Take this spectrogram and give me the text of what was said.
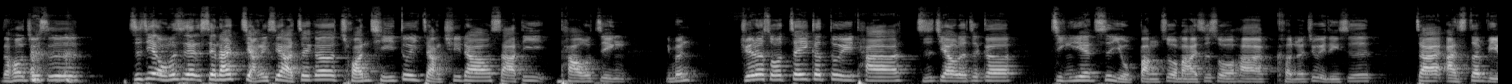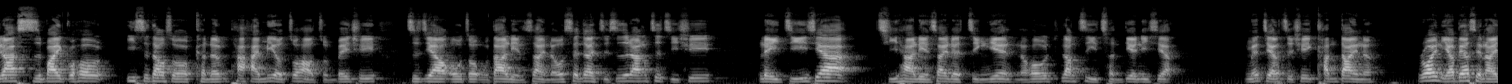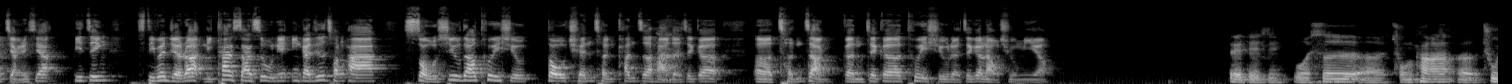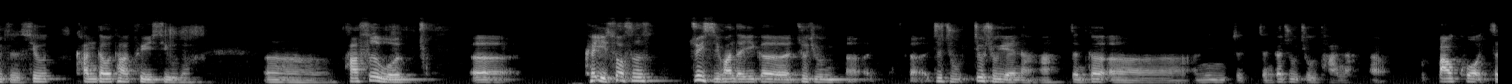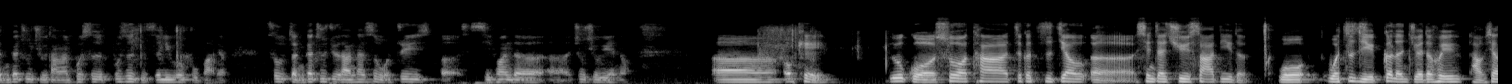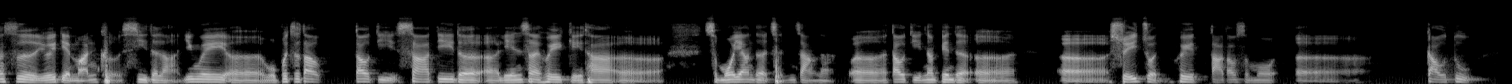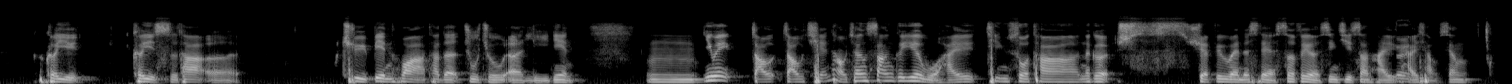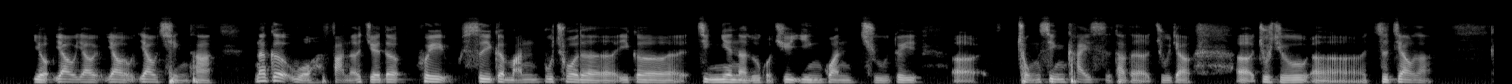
然后就是 直接我们先先来讲一下这个传奇队长去到沙地淘金，你们觉得说这个对于他执教的这个经验是有帮助吗？还是说他可能就已经是在安斯顿维拉失败过后？意识到说，可能他还没有做好准备去执教欧洲五大联赛，然后现在只是让自己去累积一下其他联赛的经验，然后让自己沉淀一下。你们这样子去看待呢？Roy，你要不要先来讲一下？毕竟 Steven Gerrard，你看三十五年，应该就是从他首秀到退休，都全程看着他的这个呃成长跟这个退休的这个老球迷哦。对对对，我是呃从他呃出子秀看到他退休的，嗯，他是我呃可以说是最喜欢的一个足球呃呃足球足球员呐啊，整个呃嗯整整个足球坛呐啊，包括整个足球坛啊，不是不是只是利物浦罢了，是整个足球坛他是我最呃喜欢的呃足球员哦，呃，OK。如果说他这个支教，呃，现在去沙地的，我我自己个人觉得会好像是有一点蛮可惜的啦，因为呃，我不知道到底沙地的呃联赛会给他呃什么样的成长呢？呃，到底那边的呃呃水准会达到什么呃高度，可以可以使他呃去变化他的足球呃理念。嗯，因为早早前好像上个月我还听说他那个 Sheffield Wednesday 瑟菲尔星期三还还好像有要要要邀请他，那个我反而觉得会是一个蛮不错的一个经验呢。如果去英冠球队呃重新开始他的主教呃足球呃执教了，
